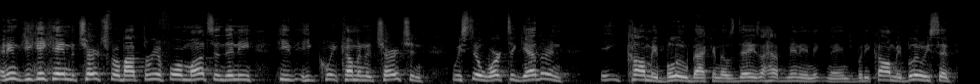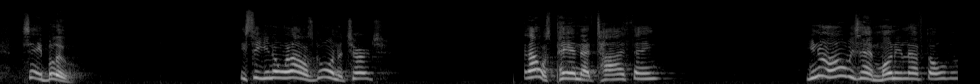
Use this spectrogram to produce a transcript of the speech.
And he, he came to church for about three or four months, and then he, he, he quit coming to church, and we still worked together, and he called me Blue back in those days. I have many nicknames, but he called me Blue. He said, Say, Blue. He said, You know, when I was going to church, and I was paying that tithe thing, you know, I always had money left over.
